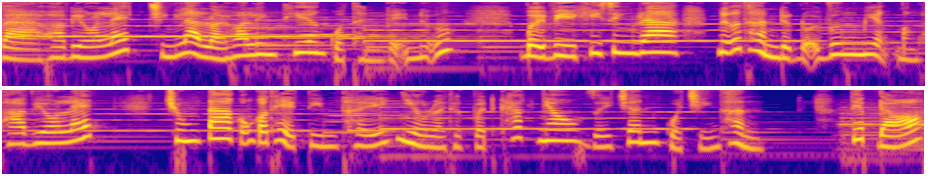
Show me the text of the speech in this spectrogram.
và hoa violet chính là loài hoa linh thiêng của thần vệ nữ. Bởi vì khi sinh ra, nữ thần được đội vương miệng bằng hoa violet. Chúng ta cũng có thể tìm thấy nhiều loài thực vật khác nhau dưới chân của chính thần. Tiếp đó,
